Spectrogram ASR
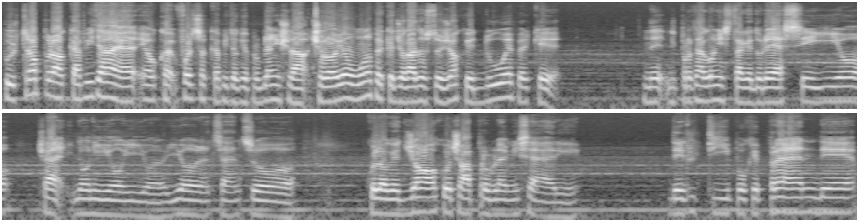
Purtroppo l'ho capita e, ho, forse ho capito che problemi ce l'ho io uno perché ho giocato sto gioco e due perché il protagonista che dovrei essere io, cioè non io, io, io nel senso quello che gioco ha problemi seri del tipo che prende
